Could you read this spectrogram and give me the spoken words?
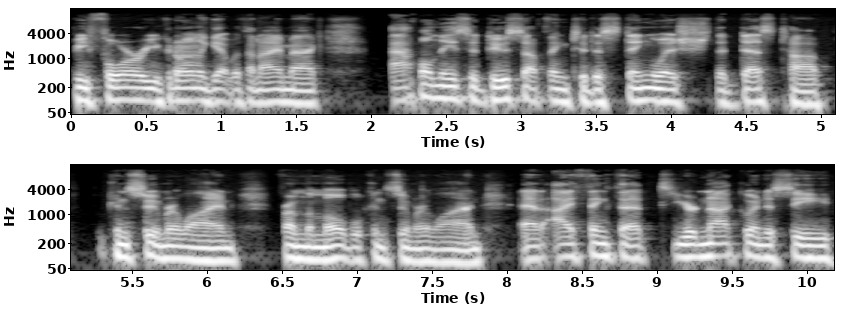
before you could only get with an iMac. Apple needs to do something to distinguish the desktop consumer line from the mobile consumer line. And I think that you're not going to see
